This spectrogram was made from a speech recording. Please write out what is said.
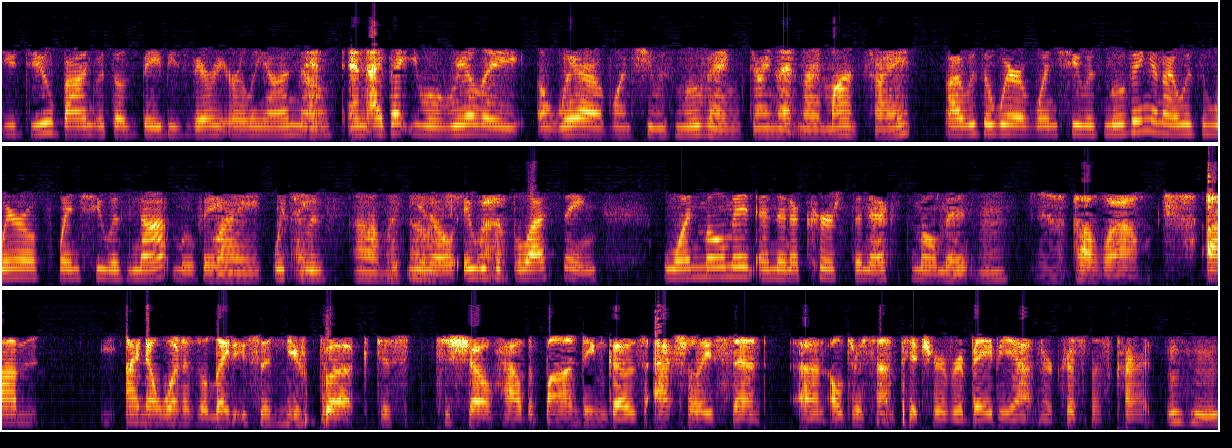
you do bond with those babies very early on now. And, and I bet you were really aware of when she was moving during that nine months, right? I was aware of when she was moving, and I was aware of when she was not moving, Right. which I- was, oh my you know, gosh, it was wow. a blessing. One moment, and then a curse the next moment. Mhm. Yeah. Oh wow. Um, I know one of the ladies in your book, just to show how the bonding goes, actually sent an ultrasound picture of her baby out in her Christmas card. hmm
